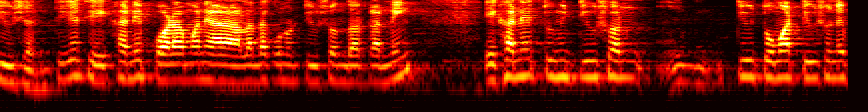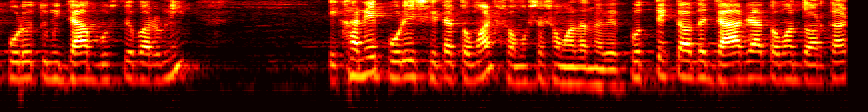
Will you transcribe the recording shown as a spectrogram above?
টিউশন ঠিক আছে? এখানে পড়া মানে আর আলাদা কোনো টিউশন দরকার নেই। এখানে তুমি টিউশন তোমার টিউশনে পড়েও তুমি যা বুঝতে পারোনি এখানে পড়ে সেটা তোমার সমস্যা সমাধান হবে। প্রত্যেকটা অধ্যায় যা যা তোমার দরকার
